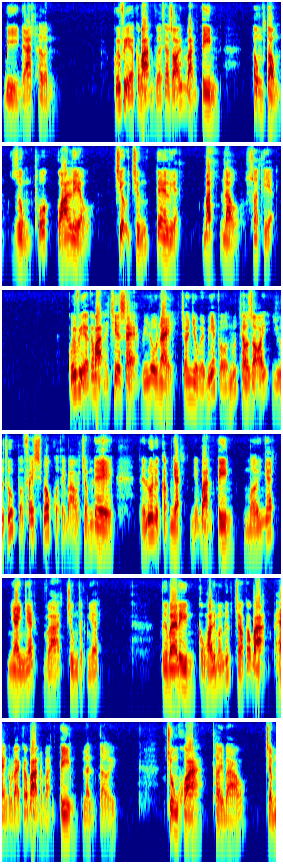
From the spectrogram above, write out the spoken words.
bi đát hơn. Quý vị và các bạn vừa theo dõi bản tin Ông Tổng dùng thuốc quá liều, triệu chứng tê liệt bắt đầu xuất hiện. Quý vị và các bạn hãy chia sẻ video này cho nhiều người biết và bấm nút theo dõi YouTube và Facebook của Thời báo chấm để luôn được cập nhật những bản tin mới nhất, nhanh nhất và trung thực nhất. Từ Berlin, Cộng hòa Liên bang Đức chào các bạn và hẹn gặp lại các bạn ở bản tin lần tới. Trung Khoa Thời báo chấm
